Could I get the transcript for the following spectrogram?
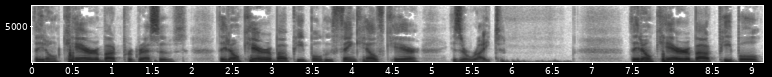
They don't care about progressives. They don't care about people who think health care is a right. They don't care about people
